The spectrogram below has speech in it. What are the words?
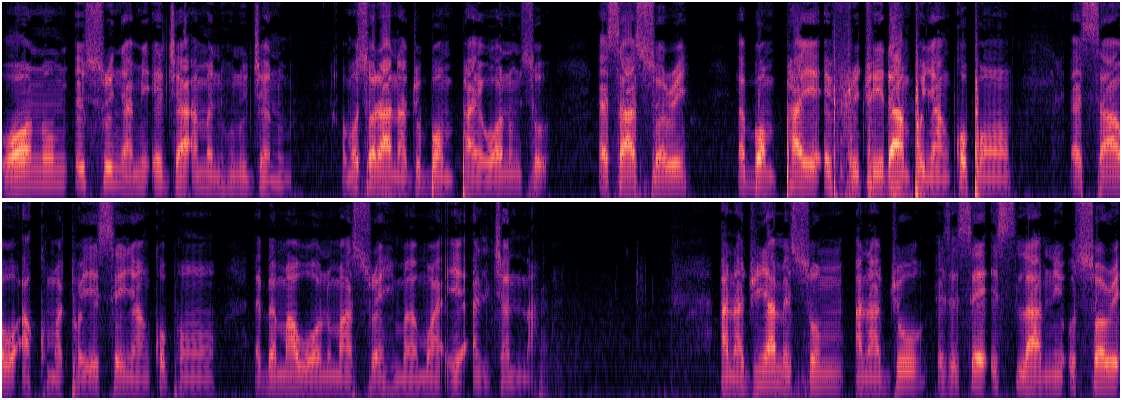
Wɔnom suro Nyame Agya amanehunu gya no mu. Wɔsɔre anadwo bɔ mpaeɛ. Wɔnom nso saa sɔre bɔ mpaeɛ firi twe daa mpo Nyankopɔn saa wɔ akomatɔyɛ sɛ Nyankopɔn bɛma wɔnom asoro aheman mu a ɛyɛ Al-Jannah. Anadwo nyamesom, anadwo, ɛsɛ sɛ Islamni sɔre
